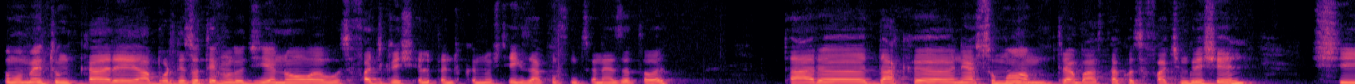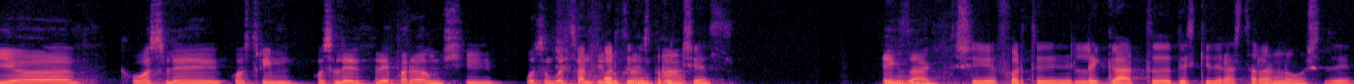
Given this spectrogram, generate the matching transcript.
în momentul în care abordezi o tehnologie nouă o să faci greșeli, pentru că nu știi exact cum funcționează tot. Dar uh, dacă ne asumăm treaba asta, că o să facem greșeli și uh, o să le construim, o să le reparăm și o să învățăm din lucrul ăsta. din proces. Exact. Mm-hmm. Și e foarte legată deschiderea asta la nou și de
